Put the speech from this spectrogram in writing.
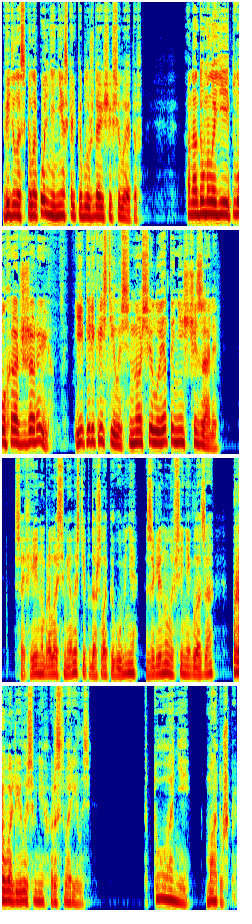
видела с колокольни несколько блуждающих силуэтов. Она думала, ей плохо от жары, и перекрестилась, но силуэты не исчезали. София набрала смелости и подошла к игумене, заглянула в синие глаза, провалилась в них, растворилась. — Кто они, матушка?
